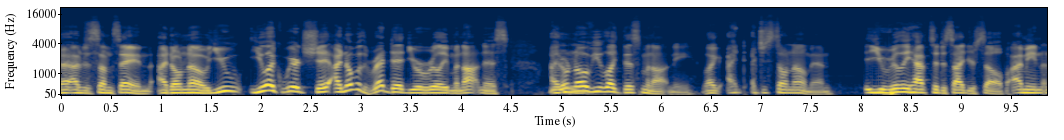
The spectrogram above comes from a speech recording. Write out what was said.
I'm just I'm saying I don't know. You you like weird shit. I know with Red Dead you were really monotonous. I don't know if you like this monotony. Like I I just don't know, man. You really have to decide yourself. I mean,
